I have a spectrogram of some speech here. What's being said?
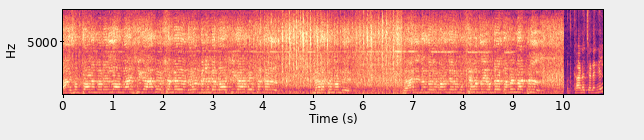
ആ സംസ്ഥാനങ്ങളുടെ എല്ലാം വാർഷിക ആഘോഷങ്ങൾ ഗവൺമെന്റിന്റെ വാർഷിക ആഘോഷങ്ങൾ നടക്കുന്നുണ്ട്. സ്റ്റാലിൻ എന്നൊരു പറഞ്ഞൊരു മുഖ്യമന്ത്രിയുണ്ട് തമിഴ്നാട്ടിൽ. ഉദ്ഘാടന ചടങ്ങിൽ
